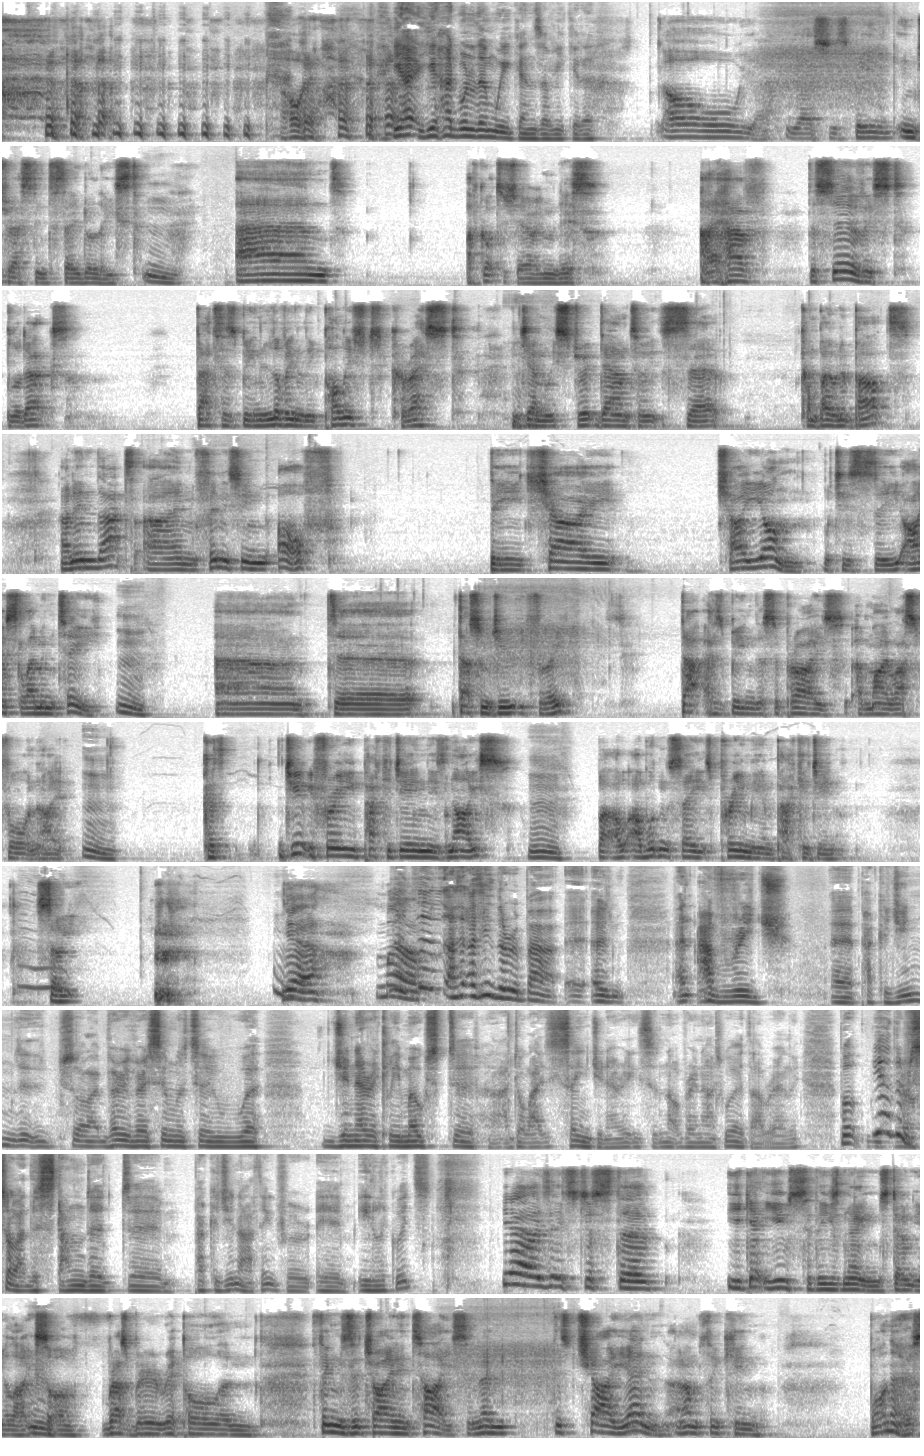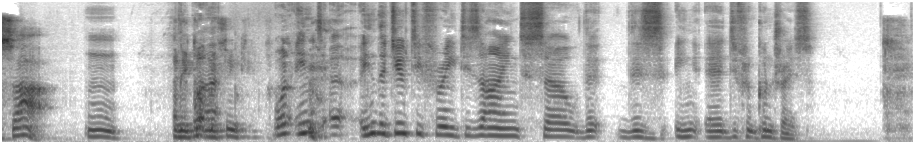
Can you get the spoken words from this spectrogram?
Oh, yeah. Yeah, you had one of them weekends, have you, kiddo? oh yeah. Yes, it's been interesting to say the least. Hmm. And I've got to share him this. I have the serviced Blood Axe. that has been lovingly polished, caressed, generally stripped down to its uh, component parts. And in that, I'm finishing off the chai chai yon, which is the ice lemon tea, Mm. and uh, that's from duty free. That has been the surprise of my last fortnight Mm. because duty free packaging is nice, Mm. But I, I wouldn't say it's premium packaging. So, yeah, well, I, I think they're about uh, an, an average uh, packaging, uh, so like very very similar to uh, generically most. Uh, I don't like saying generic; it's not a very nice word that really. But yeah, they're sort of like the standard um, packaging. I think for e-liquids. yeah, it's, it's just uh, you get used to these names, don't you? Like sort of Raspberry Ripple and things that try and entice, and then Chai Yen, and I'm thinking, what on earth's that? Mm. And it got Well, me thinking. Well, in uh, in the duty free designed so that there's in uh, different countries.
